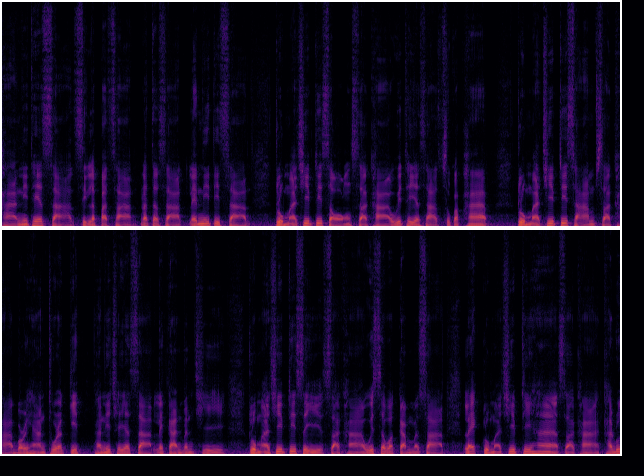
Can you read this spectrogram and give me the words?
ขานิเทศศาสตร์ ศิลปศาสตร์ รัฐศาสตร์ และนิติศาสตร์ กลุ่มอาชีพที่ 2 สาขาวิทยาศาสตร์สุขภาพ กลุ่มอาชีพที่ 3 สาขาบริหารธุรกิจพาณิชยศาสตร์ และการบัญชี กลุ่มอาชีพทีสี่4 สาขาวิศวกรรมศาสตร์ และกลุ่มอาชีพที่ 5 สาขาคารุ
